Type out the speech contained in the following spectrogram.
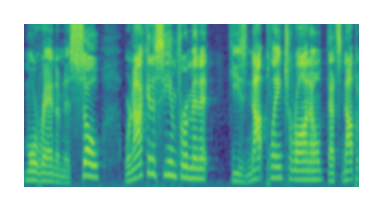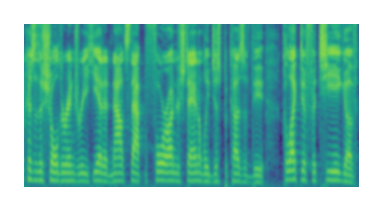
more randomness. So we're not going to see him for a minute. He's not playing Toronto. That's not because of the shoulder injury. He had announced that before, understandably, just because of the collective fatigue of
